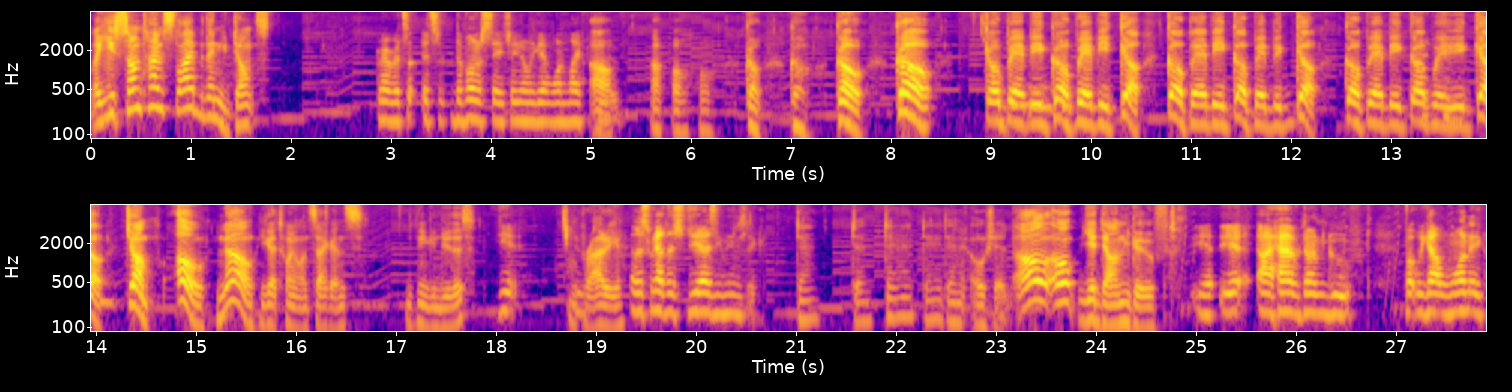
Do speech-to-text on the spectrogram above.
Like, you sometimes slide, but then you don't. Remember, it's it's the bonus stage, so you only get one life. Oh. move. Oh, oh, oh. Go, go, go, go! Go, baby, go, baby, go! Go, baby, go, baby, go! Go, baby, go, baby, go! Jump! Oh, no! You got 21 seconds. You think you can do this? Yeah. I'm proud of you. At least we got this jazzy music. Dun, dun, dun, dun, dun. Oh, shit. Oh, oh! You done goofed. Yeah, yeah. I have done goofed, but we got one egg.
